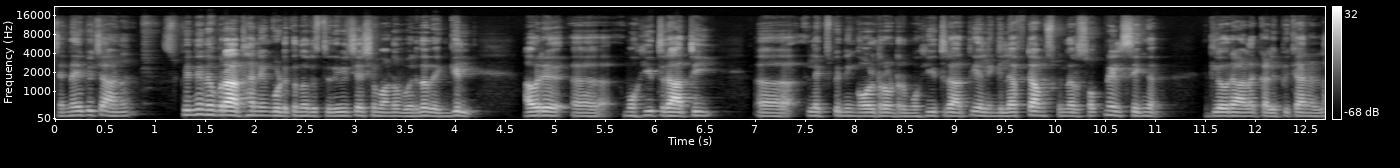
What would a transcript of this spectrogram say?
ചെന്നൈ പിച്ചാണ് സ്പിന്നിന് പ്രാധാന്യം കൊടുക്കുന്ന ഒരു സ്ഥിതിവിശേഷമാണ് വരുന്നതെങ്കിൽ അവർ Mohit Rathee leg spinning all rounder Mohit Rathee അല്ലെങ്കിൽ left arm spinner Swapnil Singh ഇതിലൊരാളെ കളിപ്പിക്കാനുള്ള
